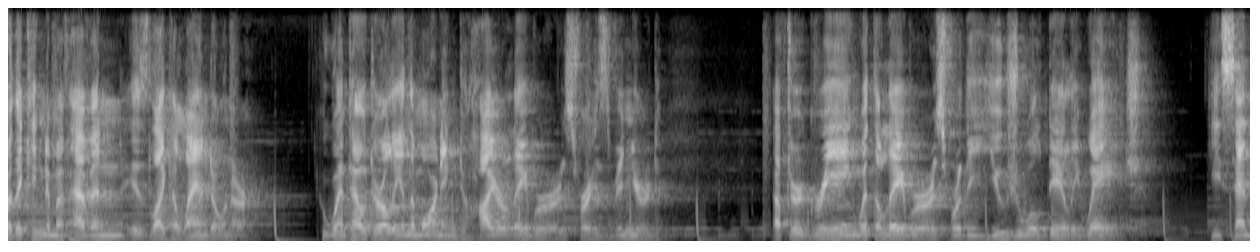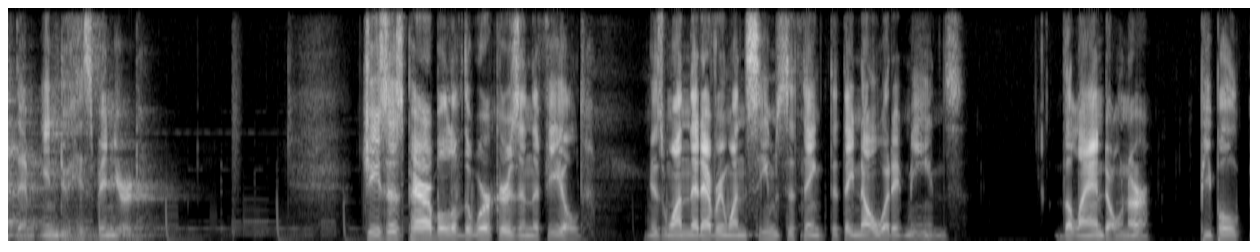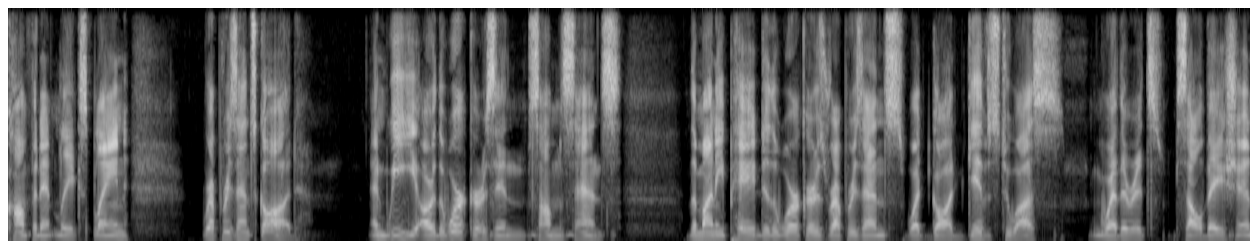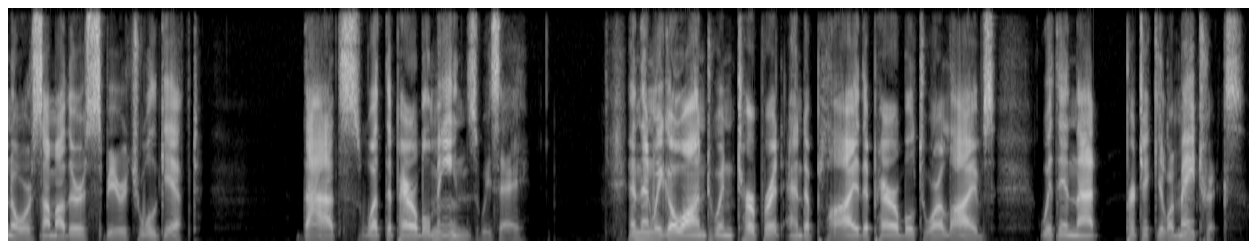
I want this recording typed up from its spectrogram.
For the kingdom of heaven is like a landowner who went out early in the morning to hire laborers for his vineyard. After agreeing with the laborers for the usual daily wage, he sent them into his vineyard. Jesus' parable of the workers in the field is one that everyone seems to think that they know what it means. The landowner, people confidently explain, represents God, and we are the workers in some sense. The money paid to the workers represents what God gives to us, whether it's salvation or some other spiritual gift. That's what the parable means, we say. And then we go on to interpret and apply the parable to our lives within that particular matrix.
